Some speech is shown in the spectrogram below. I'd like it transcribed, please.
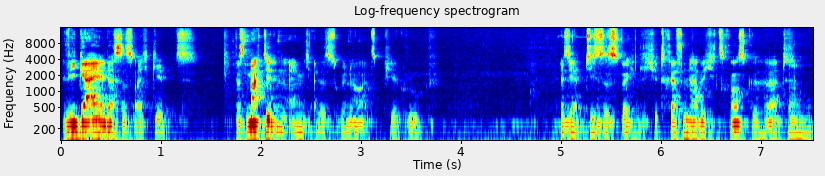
wie geil, dass es euch gibt. Was macht ihr denn eigentlich alles so genau als Peer Group? Also ihr habt dieses wöchentliche Treffen, habe ich jetzt rausgehört. Mhm.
